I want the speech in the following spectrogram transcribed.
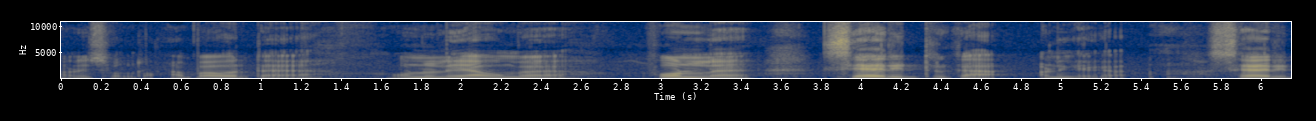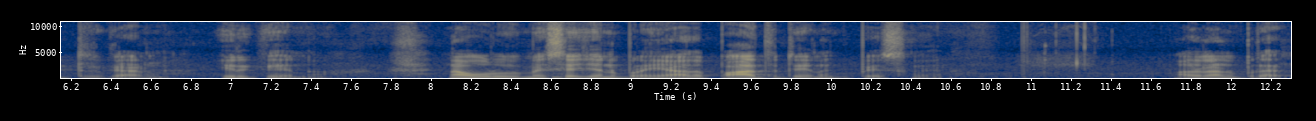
அப்படின்னு சொல்கிறோம் அப்போ அவர்கிட்ட ஒன்றும் இல்லையா உங்கள் ஃபோனில் சேரிட்டு இருக்கா அப்படின்னு கேட்குறேன். சேரிட்டு இருக்காங்க இருக்குன்னு நான் ஒரு மெசேஜ் அனுப்புகிறேன் அதை பார்த்துட்டு எனக்கு பேசுங்க. அதில் அனுப்புகிறார்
